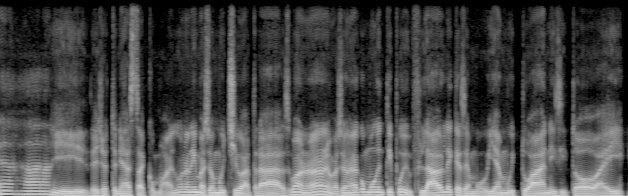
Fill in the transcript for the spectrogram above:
Ajá. Y de hecho tenía hasta como alguna animación muy chiva atrás. Bueno, no era una animación, era como un tipo inflable que se movía muy tuanis y todo ahí.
